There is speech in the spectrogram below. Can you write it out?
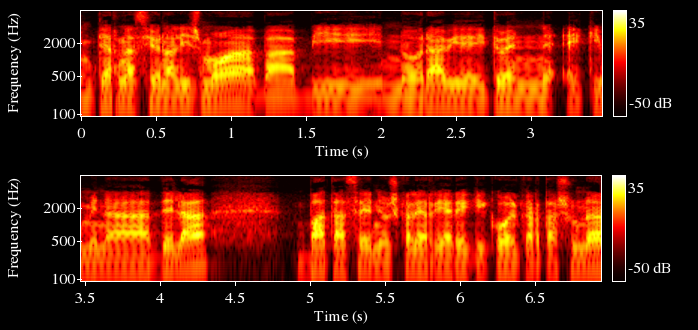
internazionalismoa ba, bi norabide dituen ekimena dela, Bata zen Euskal Herriarekiko elkartasuna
